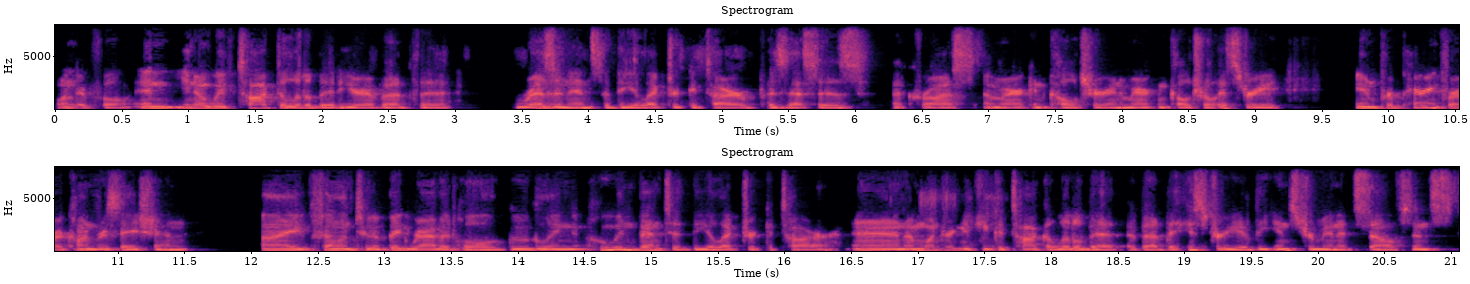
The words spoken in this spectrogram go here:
Wonderful. And, you know, we've talked a little bit here about the resonance that the electric guitar possesses across American culture and American cultural history. In preparing for our conversation, I fell into a big rabbit hole Googling who invented the electric guitar. And I'm wondering if you could talk a little bit about the history of the instrument itself, since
